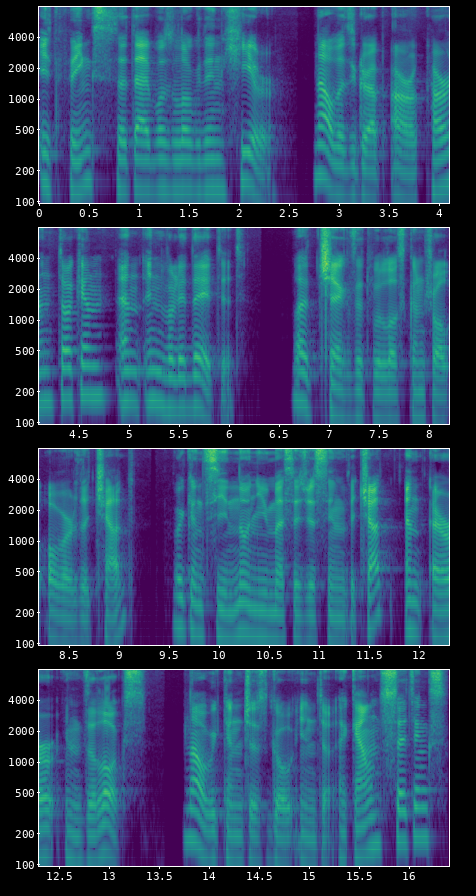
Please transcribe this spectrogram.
It thinks that I was logged in here. Now let's grab our current token and invalidate it. Let's check that we lost control over the chat. We can see no new messages in the chat and error in the logs. Now we can just go into account settings,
